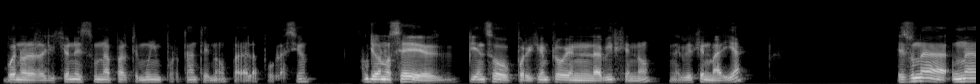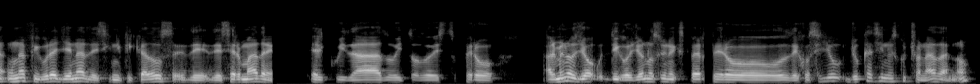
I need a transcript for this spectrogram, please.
bueno, la religión es una parte muy importante, ¿no? Para la población. Yo no sé, pienso, por ejemplo, en la Virgen, ¿no? En la Virgen María. Es una, una, una figura llena de significados eh, de, de ser madre, el cuidado y todo esto, pero al menos yo, digo, yo no soy un experto, pero de José yo, yo casi no escucho nada, ¿no?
